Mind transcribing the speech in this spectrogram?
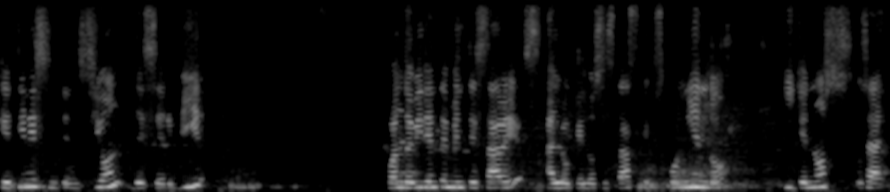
que tienes intención de servir cuando evidentemente sabes a lo que los estás exponiendo y que no, o sea,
